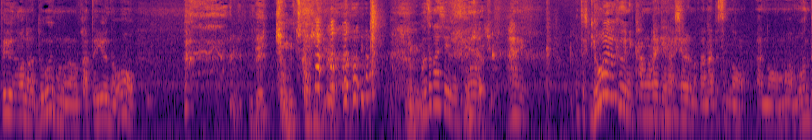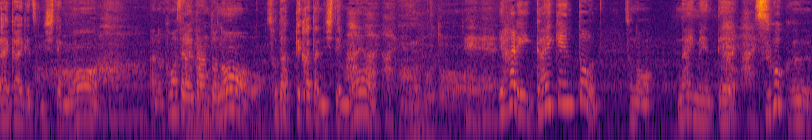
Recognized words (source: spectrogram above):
というものはどういうものなのかというのをめっちゃ難しいよ、うん、難しいですね。難しい。はい。私どういうふうに考えていらっしゃるのかなってそのあの、まあ、問題解決にしてもああのコンサルタントの育て方にしても。なるほど、ええ。やはり外見とその内面っはいてはい。すごく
